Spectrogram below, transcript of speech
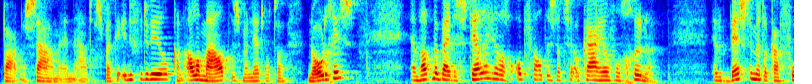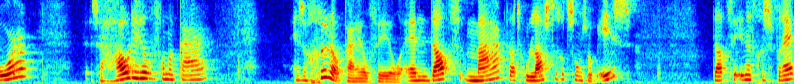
partner samen en een aantal gesprekken individueel. Kan allemaal, het is maar net wat er nodig is. En wat me bij de stellen heel erg opvalt, is dat ze elkaar heel veel gunnen. Ze hebben het beste met elkaar voor. Ze houden heel veel van elkaar. En ze gunnen elkaar heel veel. En dat maakt dat, hoe lastig het soms ook is, dat ze in het gesprek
